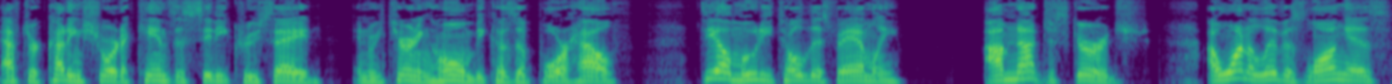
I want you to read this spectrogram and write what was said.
After cutting short a Kansas City crusade and returning home because of poor health, D.L. Moody told his family, I'm not discouraged. I want to live as long as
